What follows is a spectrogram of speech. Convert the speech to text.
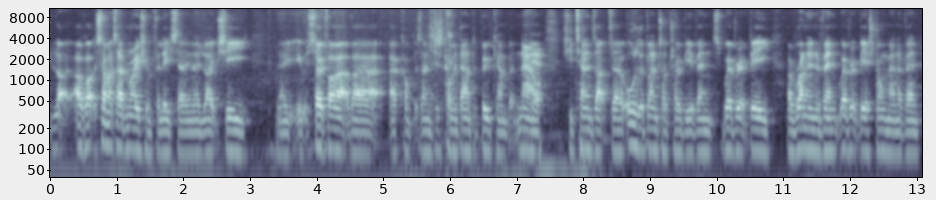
Like I've got so much admiration for Lisa. You know, like she. You know, it was so far out of our, our comfort zone just coming down to boot camp, but now Yeah. she turns up to all of the Blanchard Trophy events, whether it be a running event, whether it be a strongman event.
